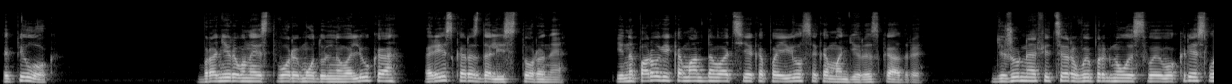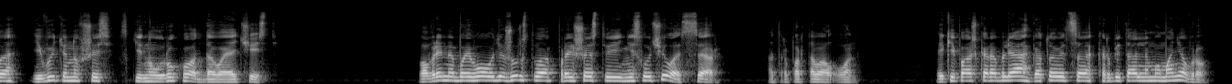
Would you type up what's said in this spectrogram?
Эпилог. Бронированные створы модульного люка резко раздались в стороны, и на пороге командного отсека появился командир эскадры. Дежурный офицер выпрыгнул из своего кресла и, вытянувшись, скинул руку, отдавая честь. «Во время боевого дежурства происшествий не случилось, сэр», – отрапортовал он. «Экипаж корабля готовится к орбитальному маневру».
